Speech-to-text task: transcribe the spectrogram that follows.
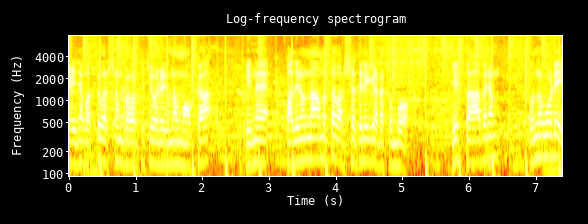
കഴിഞ്ഞ പത്ത് വർഷം പ്രവർത്തിച്ചുകൊണ്ടിരുന്ന മോക്ക ഇന്ന് പതിനൊന്നാമത്തെ വർഷത്തിലേക്ക് കടക്കുമ്പോൾ ഈ സ്ഥാപനം ഒന്നുകൂടി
